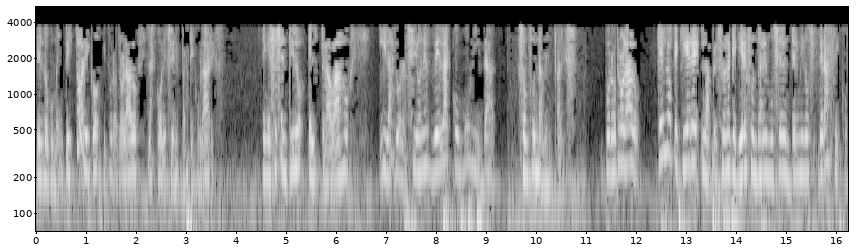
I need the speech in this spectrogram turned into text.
el documento histórico y por otro lado las colecciones particulares. En ese sentido, el trabajo y las donaciones de la comunidad son fundamentales. Por otro lado, ¿Qué es lo que quiere la persona que quiere fundar el museo en términos gráficos?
